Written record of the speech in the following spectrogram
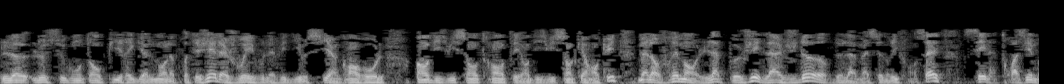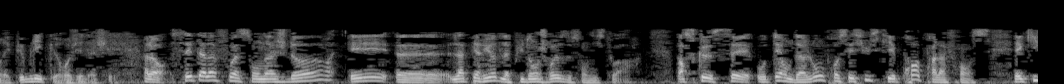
Le, Second Empire également l'a protégée. Elle a joué, vous l'avez dit aussi, un grand rôle en 1830 et en 1848. Mais alors vraiment, l'apogée, l'âge d'or de la maçonnerie française, c'est la Troisième République, Roger Daché. Alors, c'est à la fois son âge d'or et euh, la période la plus dangereuse de son histoire. Parce que c'est au terme d'un long processus qui est propre à la France et qui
